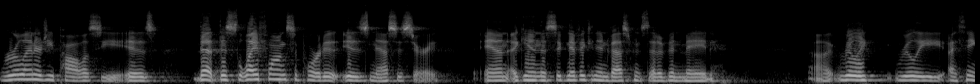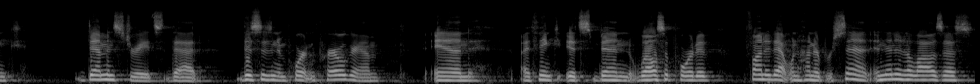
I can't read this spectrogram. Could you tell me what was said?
rural energy policy is that this lifelong support is necessary. And again, the significant investments that have been made uh, really, really, I think, demonstrates that this is an important program. And I think it's been well supported, funded at 100%. And then it allows us,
